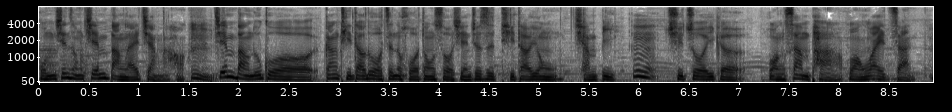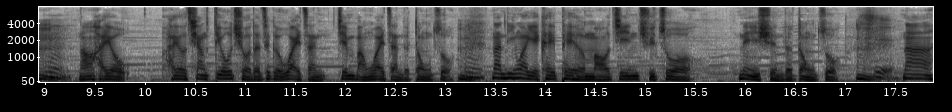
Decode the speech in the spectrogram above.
我们先从肩膀来讲了哈。嗯，肩膀如果刚提到，如果真的活动受限，就是提到用墙壁，嗯，去做一个往上爬、往外展，嗯，然后还有还有像丢球的这个外展、肩膀外展的动作，嗯，那另外也可以配合毛巾去做。内旋的动作是那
